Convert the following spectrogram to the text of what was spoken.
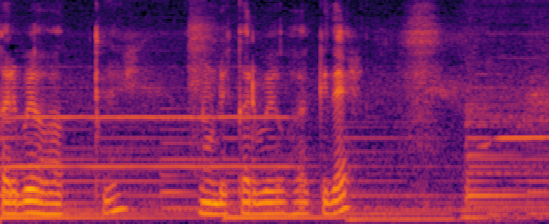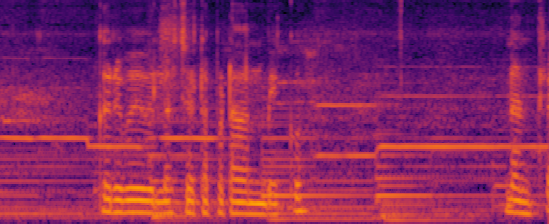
ಕರಿಬೇವು ಹಾಕಿ ನೋಡಿ, ಕರಿಬೇವು ಹಾಕಿದೆ. ಕರಿಬೇವೆಲ್ಲ ಚಟಪಟ ಅನ್ನಬೇಕು ನಂತರ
